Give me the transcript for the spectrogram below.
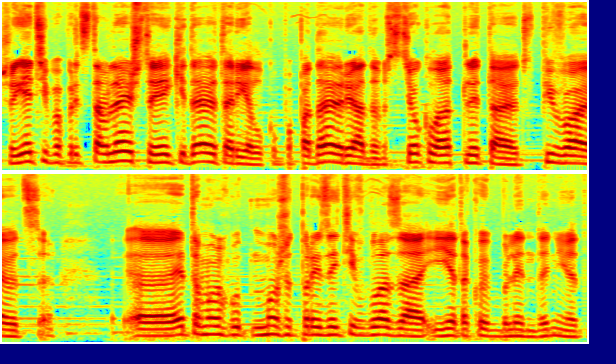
Что я типа представляю, что я кидаю тарелку, попадаю рядом, стекла отлетают, впиваются. Э, Это может произойти в глаза, и я такой, блин, да нет.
